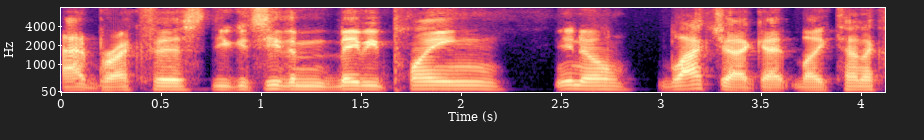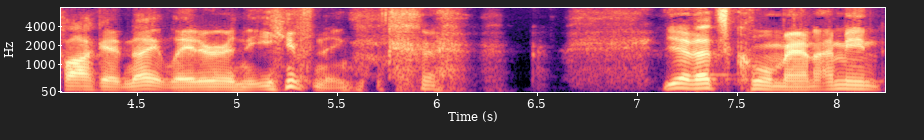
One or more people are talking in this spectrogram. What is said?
at breakfast. You could see them maybe playing, you know, blackjack at like 10 o'clock at night later in the evening. yeah, that's cool, man. I mean,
